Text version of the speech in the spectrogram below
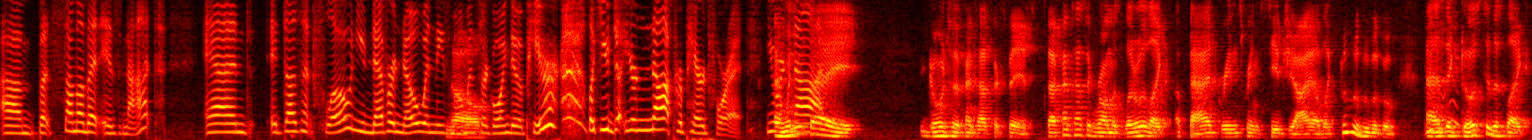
um, but some of it is not. And it doesn't flow and you never know when these No. moments are going to appear. Like you d- you're not prepared for it. You are and when not you say go into a fantastic space, that fantastic realm is literally like a bad green screen CGI of like boop boop boop boop boop. As it goes to this like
